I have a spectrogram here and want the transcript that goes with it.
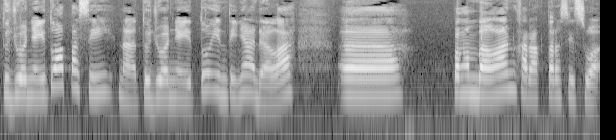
Tujuannya itu apa sih? Nah, tujuannya itu intinya adalah uh, pengembangan karakter siswa.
